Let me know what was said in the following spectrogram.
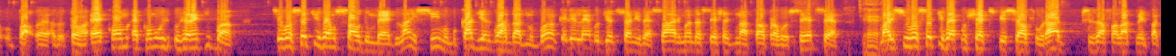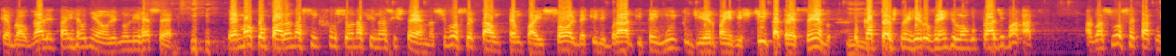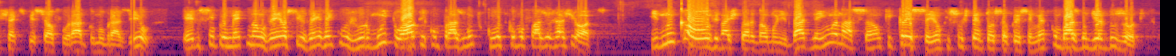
é, é como, é como o gerente de banco. Se você tiver um saldo médio lá em cima, um bocado de dinheiro guardado no banco, ele lembra o dia do seu aniversário, manda cesta de Natal para você, etc. É. Mas se você tiver com cheque especial furado, precisar falar com ele para quebrar o galho, ele está em reunião, ele não lhe recebe. é mal comparando assim que funciona a finança externa. Se você tá um, é um país sólido, equilibrado, que tem muito dinheiro para investir, está crescendo, hum. o capital estrangeiro vem de longo prazo e barato. Agora, se você está com cheque especial furado, como o Brasil, ele simplesmente não vem, ou se vem, vem com juro muito alto e com prazo muito curto, como fazem os agiotas. E nunca houve na história da humanidade nenhuma nação que cresceu, que sustentou seu crescimento com base no dinheiro dos outros.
